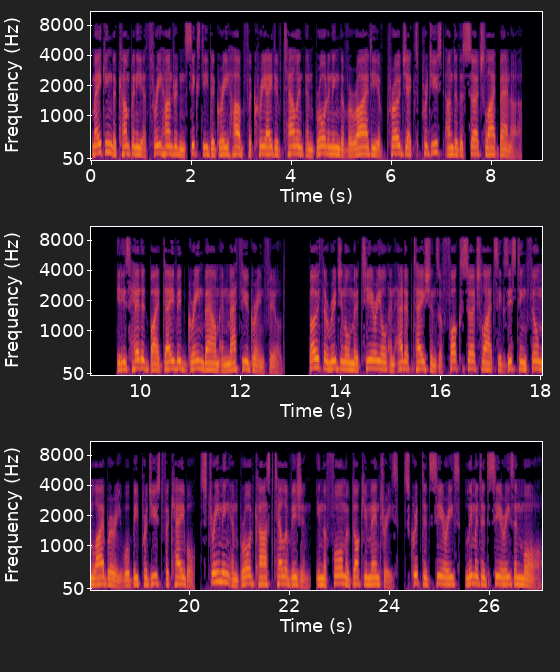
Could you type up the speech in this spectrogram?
making the company a 360-degree hub for creative talent and broadening the variety of projects produced under the Searchlight banner. It is headed by David Greenbaum and Matthew Greenfield. Both original material and adaptations of Fox Searchlight's existing film library will be produced for cable, streaming and broadcast television, in the form of documentaries, scripted series, limited series and more.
